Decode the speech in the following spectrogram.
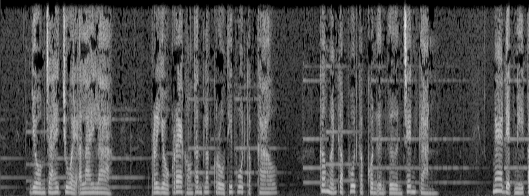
ๆ โยมจะให้ช่วยอะไรล่ะ ประโยคแรกของท่านพระครูที่พูดกับเขา ก็เหมือนกับพูดกับคนอื่นๆ เช่นกัน แม่เด็กหนีไป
